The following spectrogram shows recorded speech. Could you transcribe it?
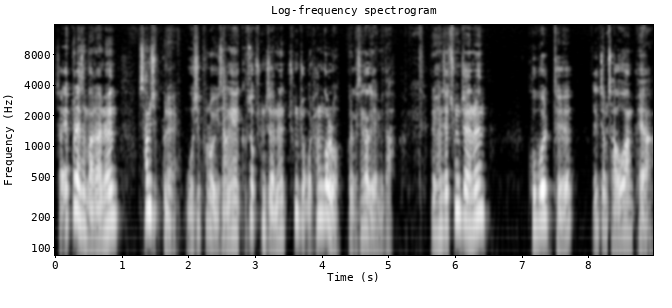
자, 애플에서 말하는 30분에 50% 이상의 급속 충전은 충족을 한 걸로 그렇게 생각이 됩니다. 그리고 현재 충전은 9V 1.45A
